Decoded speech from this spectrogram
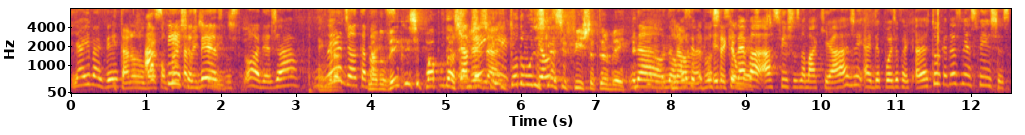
E aí vai ver. E tá num lugar As fichas completamente mesmo. diferente. Olha, já nem adianta Não, mais. não vem com esse papo das Já fichas, que, que- todo mundo que eu- esquece ficha também. Não, não, Não, você, não é você você que é leva mestre. as fichas na maquiagem, aí depois eu falei, Arthur, cadê as minhas fichas?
